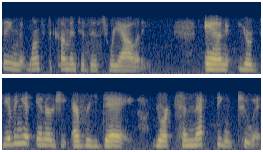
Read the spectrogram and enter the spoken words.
thing that wants to come into this reality. And you're giving it energy every day. You're connecting to it.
